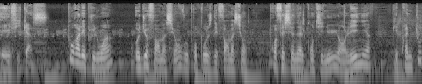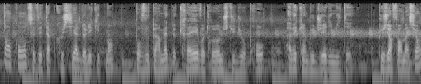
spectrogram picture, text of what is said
et efficaces. Pour aller plus loin, Audio Formation vous propose des formations professionnelles continues en ligne qui prennent tout en compte cette étape cruciale de l'équipement pour vous permettre de créer votre home studio pro avec un budget limité. Plusieurs formations,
